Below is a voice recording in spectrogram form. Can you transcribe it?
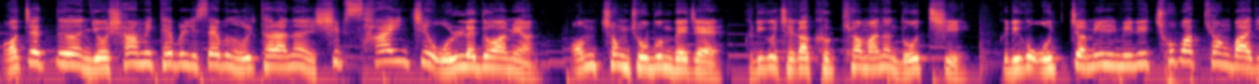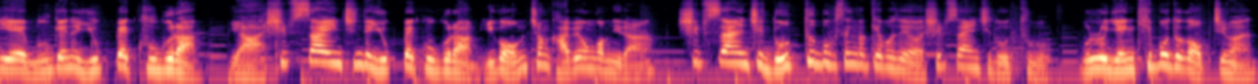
어쨌든 요 샤오미 태블릿 7 울트라는 14인치 올레드 화면, 엄청 좁은 베젤, 그리고 제가 극혐하는 노치, 그리고 5.1mm 초박형 바디에 무게는 609g. 야, 14인치인데 609g. 이거 엄청 가벼운 겁니다. 14인치 노트북 생각해보세요. 14인치 노트북. 물론 얜 키보드가 없지만.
